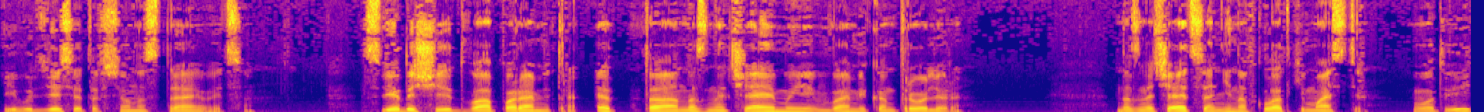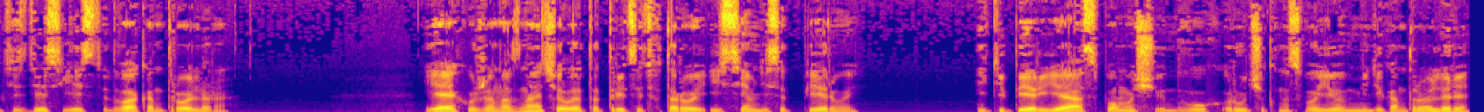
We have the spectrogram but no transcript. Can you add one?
И вот здесь это все настраивается. Следующие два параметра — это назначаемые вами контроллеры. Назначаются они на вкладке «Мастер». Вот, видите, здесь есть два контроллера. Я их уже назначил, это 32 и 71. И теперь я с помощью двух ручек на своем MIDI-контроллере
